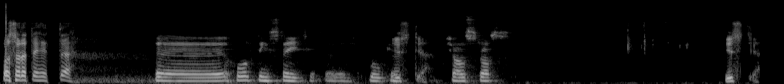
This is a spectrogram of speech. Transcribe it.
Vad sa du att det hette? Eh, Halting State heter boken. Just det. Charles Stross. Just det.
